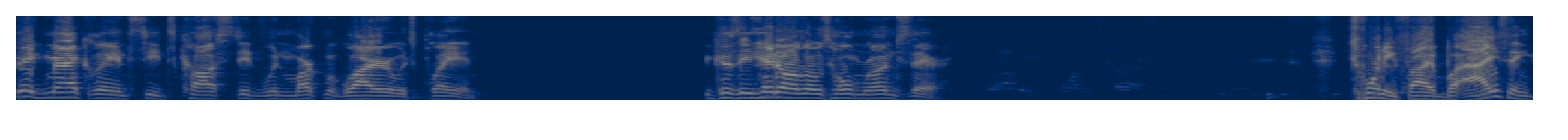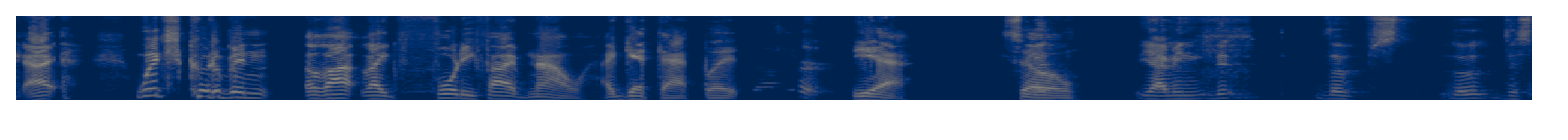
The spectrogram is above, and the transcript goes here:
Big Macland seats costed when Mark McGwire was playing because he hit all those home runs there. 25, but I think I which could have been a lot like 45 now. I get that, but sure. yeah. So, but, yeah, I mean the, the the the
